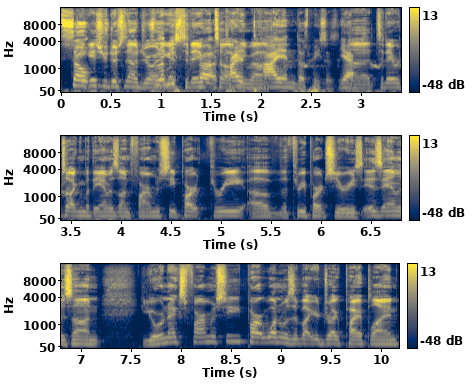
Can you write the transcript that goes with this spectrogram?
So in case you're just now so joining let me us today, uh, we're talking to about tie in those pieces. Yeah. Uh, today we're talking about the Amazon Pharmacy. Part three of the three-part series is Amazon Your Next Pharmacy. Part one was about your drug pipeline.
